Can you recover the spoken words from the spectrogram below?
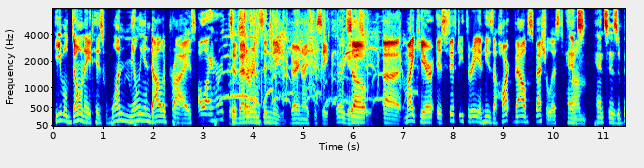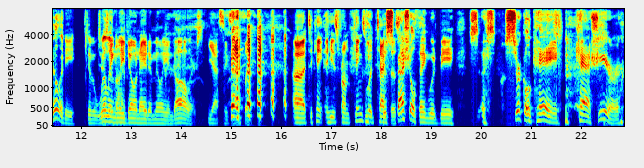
He will donate his one million dollar prize oh, I heard to this. veterans in need. Very nice to see. Very good. So, to. Uh, Mike here is 53, and he's a heart valve specialist hence, from hence his ability to willingly survive. donate a million dollars. Yes, exactly. uh, to King, he's from Kingswood, Texas. The special thing would be S- Circle K cashier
